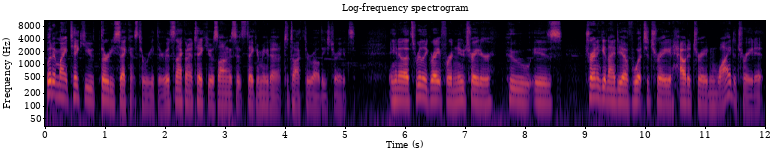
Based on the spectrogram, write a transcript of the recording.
But it might take you 30 seconds to read through. It's not going to take you as long as it's taken me to, to talk through all these trades. And, you know, that's really great for a new trader who is trying to get an idea of what to trade, how to trade, and why to trade it.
